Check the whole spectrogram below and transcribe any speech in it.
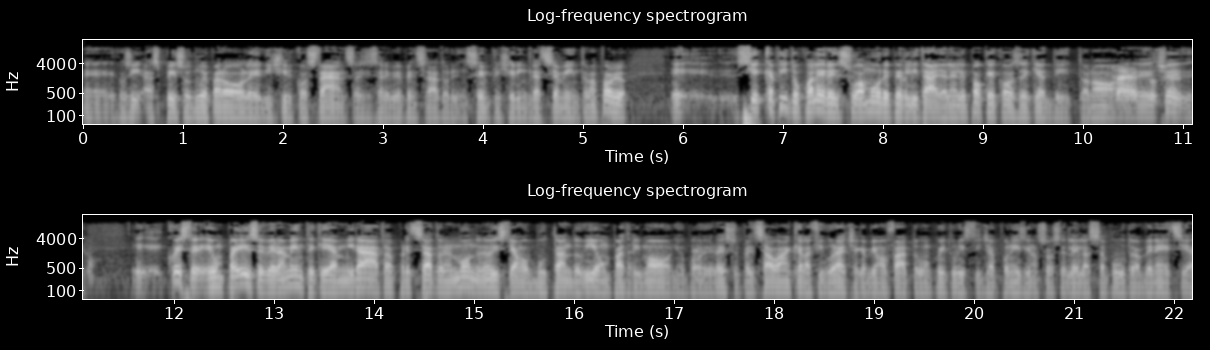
eh, così ha speso due parole di circostanza, si sarebbe pensato, un semplice ringraziamento, ma proprio eh, si è capito qual era il suo amore per l'Italia nelle poche cose che ha detto, no? Certo, Eh, cioè, certo. eh, questo è un paese veramente che è ammirato, apprezzato nel mondo, noi stiamo buttando via un patrimonio, poi adesso pensavo anche alla figuraccia che abbiamo fatto con quei turisti giapponesi, non so se lei l'ha saputo, a Venezia,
